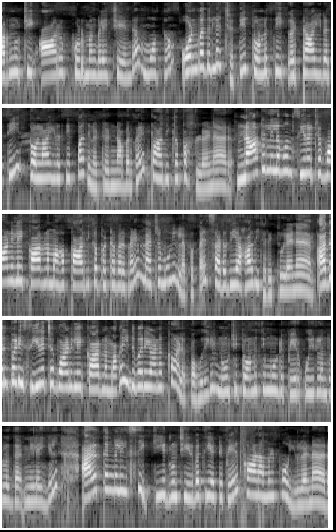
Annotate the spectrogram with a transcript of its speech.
அறுநூற்றி ஆறு குடும்பங்களைச் சேர்ந்த மொத்தம் ஒன்பது லட்சத்தி தொண்ணூத்தி எட்டாயிரத்தி தொள்ளாயிரத்தி பதினெட்டு நபர்கள் பாதிக்கப்பட்டுள்ளனர். நாட்டில் நிலவும் சீரற்ற வானிலை காரணமாக பாதிக்கப்பட்டவர்கள் மற்றும் உயிரிழப்புகள் சடதியாக அதிகரித்துள்ளன. அதன்படி இப்படி சீரற்ற வானிலை காரணமாக இதுவரையான காலப்பகுதியில் நூற்றி தொண்ணூற்றி மூன்று பேர் உயிரிழந்துள்ள நிலையில் அழுத்தங்களில் சிக்கி இருநூற்றி இருபத்தி எட்டு பேர் காணாமல் போயுள்ளனர்.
